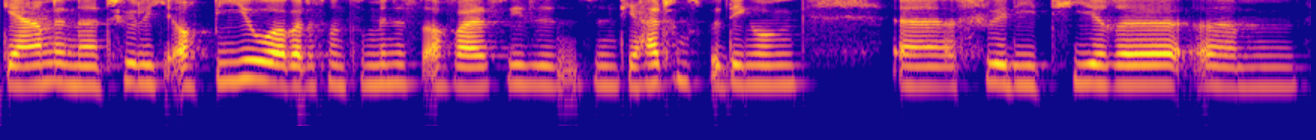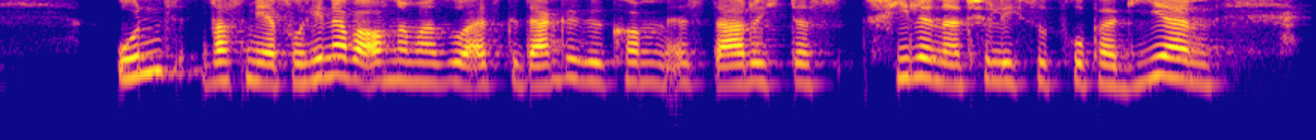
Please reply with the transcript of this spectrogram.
gerne natürlich auch Bio, aber dass man zumindest auch weiß, wie sind, sind die Haltungsbedingungen äh, für die Tiere. Ähm, und was mir vorhin aber auch nochmal so als Gedanke gekommen ist, dadurch, dass viele natürlich so propagieren,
